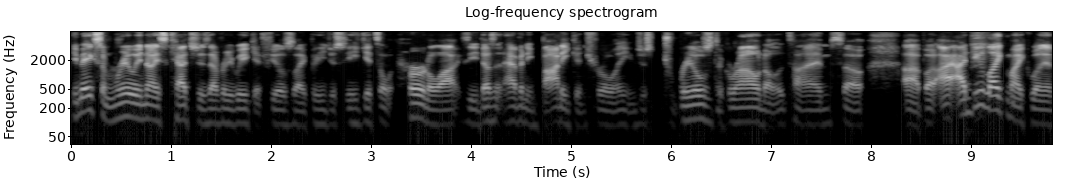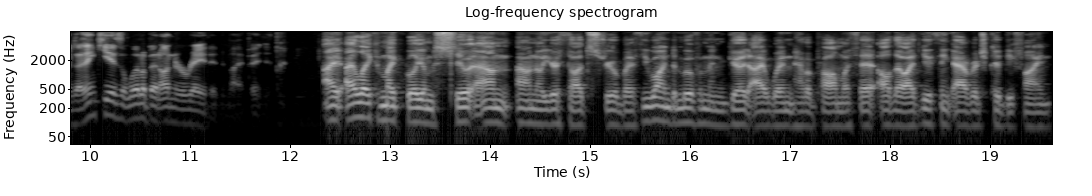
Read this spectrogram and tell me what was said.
he makes some really nice catches every week. It feels like, but he just he gets hurt a lot because he doesn't have any body control. And he just drills the ground all the time. So, uh, but I, I do like Mike Williams. I think he is a little bit underrated in my opinion. I, I like Mike Williams too. I don't, I don't know your thoughts, Drew, but if you wanted to move him in good, I wouldn't have a problem with it. Although I do think average could be fine.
